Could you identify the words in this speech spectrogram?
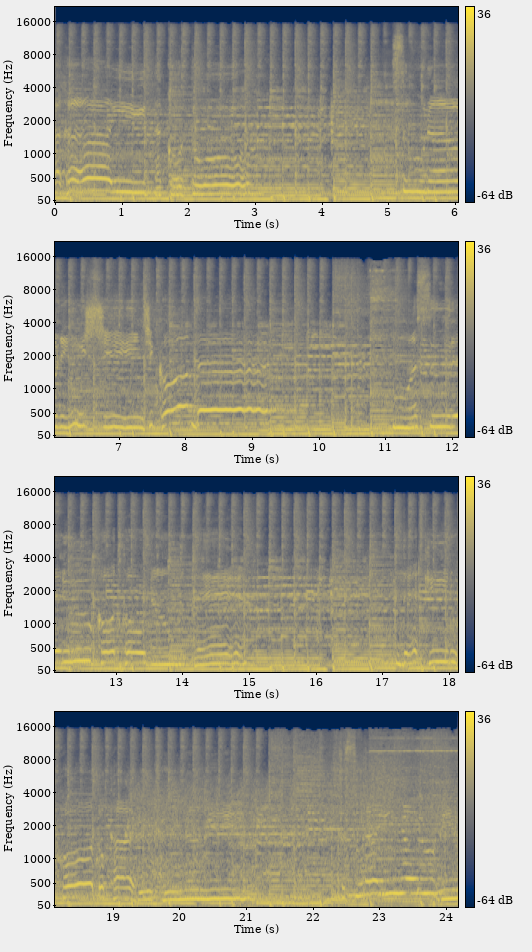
誰かが言ったことを素直に信じ込んで忘れることなんてできるほど軽くない切ない夜には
